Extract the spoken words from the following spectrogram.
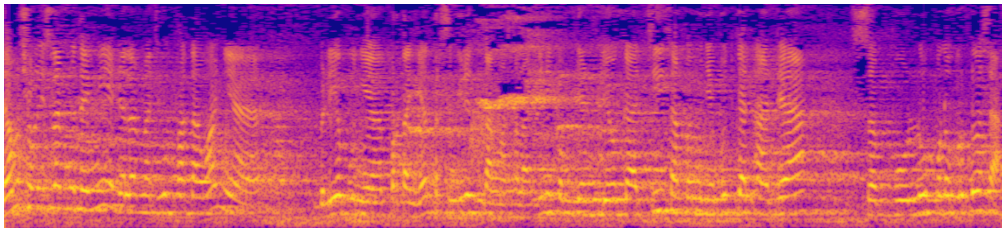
Namun Syaikhul Islam Ibnu dalam majmu' fatwanya beliau punya pertanyaan tersendiri tentang masalah ini kemudian beliau kaji sampai menyebutkan ada 10 pelebur dosa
